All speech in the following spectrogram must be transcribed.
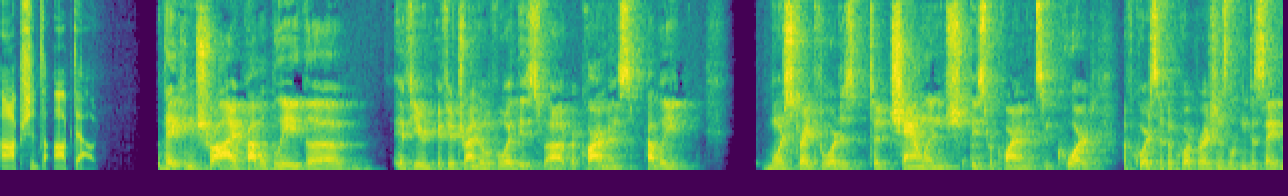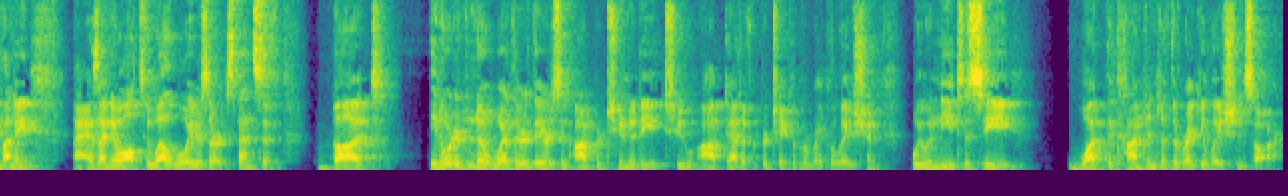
option to opt out? They can try. Probably the if you if you're trying to avoid these uh, requirements, probably more straightforward is to challenge these requirements in court. Of course, if a corporation is looking to save money, as I know all too well, lawyers are expensive. But in order to know whether there's an opportunity to opt out of a particular regulation, we would need to see what the content of the regulations are.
